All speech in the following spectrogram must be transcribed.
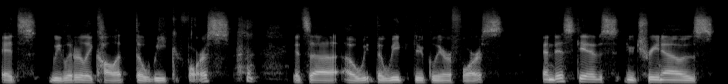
It's we literally call it the weak force. it's a, a the weak nuclear force, and this gives neutrinos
